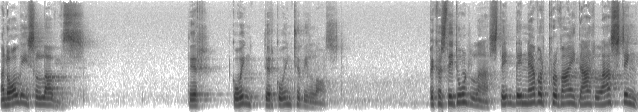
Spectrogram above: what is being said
And all these loves, they're going, they're going to be lost because they don't last. They, they never provide that lasting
